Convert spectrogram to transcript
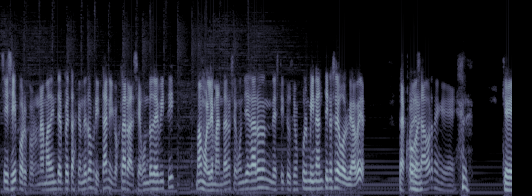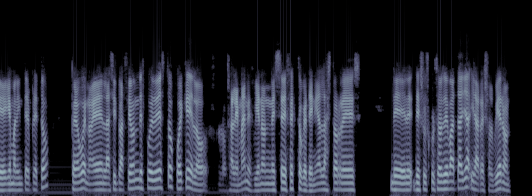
Sí, sí, por, una mala interpretación de los británicos. Claro, al segundo de Beatty, vamos, le mandaron, según llegaron, destitución fulminante y no se le volvió a ver. Después de esa orden que, que, que malinterpretó. Pero bueno, eh, la situación después de esto fue que los, alemanes vieron ese efecto que tenían las torres de, sus cruceros de batalla y la resolvieron.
